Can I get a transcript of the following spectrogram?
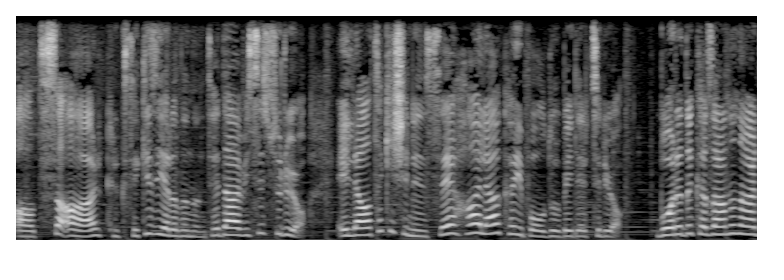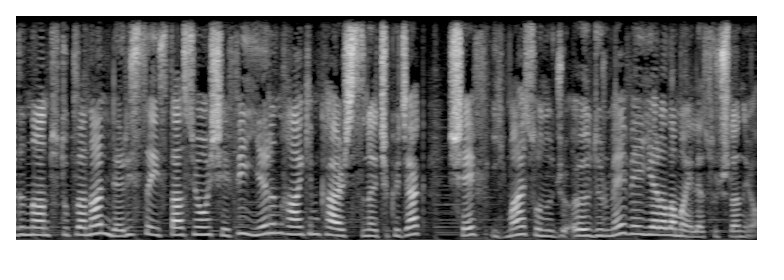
6'sı ağır, 48 yaralının tedavisi sürüyor. 56 kişinin ise hala kayıp olduğu belirtiliyor. Bu arada kazanın ardından tutuklanan Larissa istasyon şefi yarın hakim karşısına çıkacak. Şef ihmal sonucu öldürme ve yaralamayla suçlanıyor.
